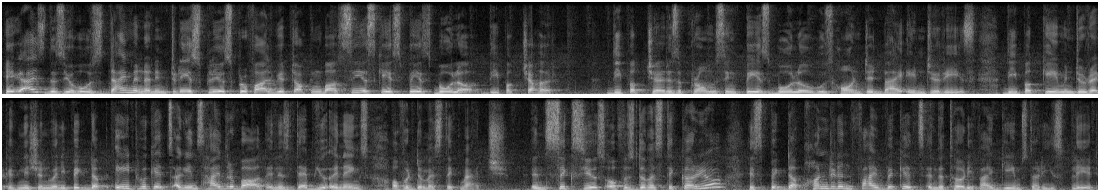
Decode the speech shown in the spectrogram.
Hey guys, this is your host Diamond and in today's players profile we are talking about CSK's pace bowler Deepak Chahar. Deepak Chahar is a promising pace bowler who's haunted by injuries. Deepak came into recognition when he picked up 8 wickets against Hyderabad in his debut innings of a domestic match. In 6 years of his domestic career, he's picked up 105 wickets in the 35 games that he's played.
